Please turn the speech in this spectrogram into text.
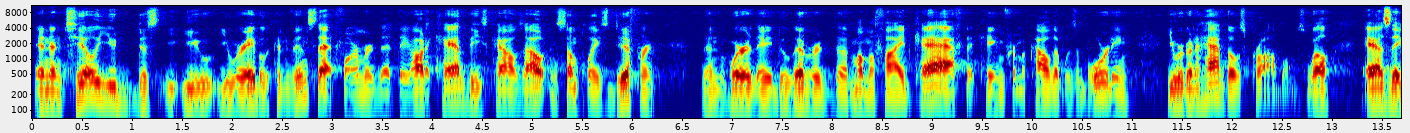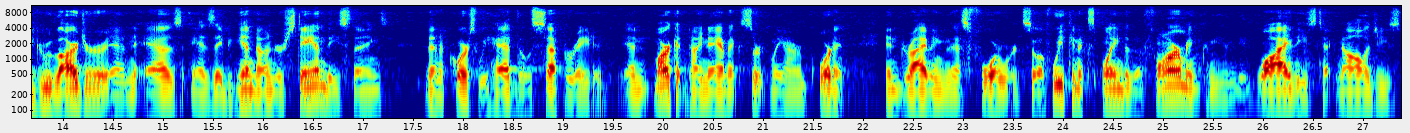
And until you, just, you, you were able to convince that farmer that they ought to calve these cows out in someplace different than where they delivered the mummified calf that came from a cow that was aborting, you were going to have those problems. Well, as they grew larger and as, as they began to understand these things, then of course we had those separated. And market dynamics certainly are important in driving this forward. So if we can explain to the farming community why these technologies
